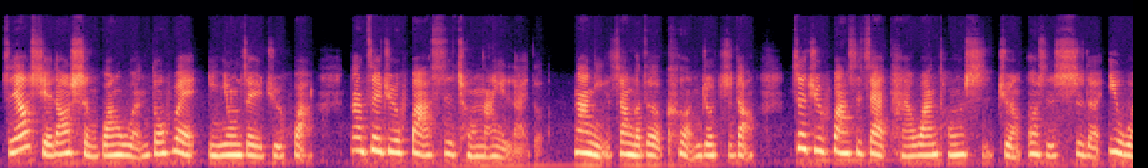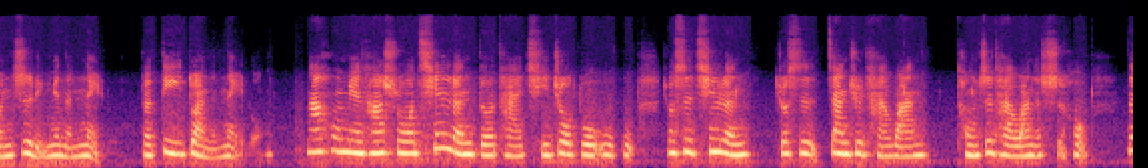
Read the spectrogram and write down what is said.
只要写到沈光文，都会引用这一句话。那这句话是从哪里来的？那你上个这个课，你就知道。这句话是在《台湾通史》卷二十四的译文志里面的内容的第一段的内容。那后面他说：“亲人得台，其就多误故。”就是亲人就是占据台湾、统治台湾的时候，那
